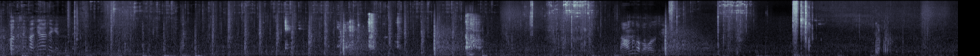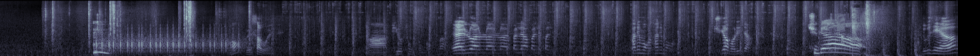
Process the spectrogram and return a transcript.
풀커드 생각해야 되겠는데. 나오는 거 먹 어? 왜 싸워 얘네? 아 비호총 쏜 거구나. 야 일로와 일로와 일로와 빨리 와 빨리 빨리. 다리 먹어 다리 먹어. 죽여버리자. 죽여. 누구세요?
